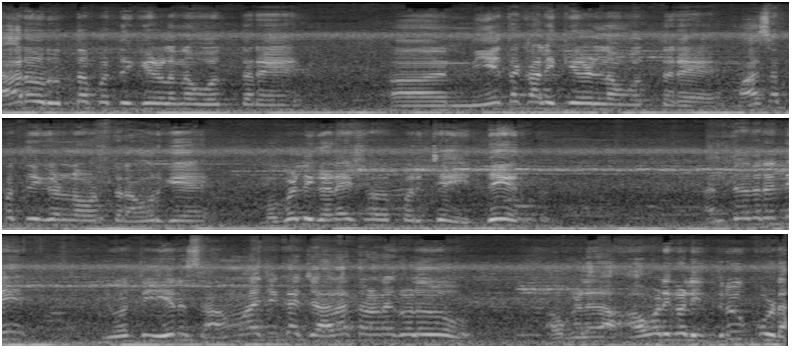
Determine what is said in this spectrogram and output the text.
ಯಾರೋ ವೃತ್ತಪತ್ರಿಕೆಗಳನ್ನ ಓದ್ತಾರೆ ನಿಯತಕಾಲಿಕೆಗಳನ್ನ ಓದ್ತಾರೆ, ಮಾಸಪತ್ರಿಕೆಗಳನ್ನ ಓದ್ತಾರೆ, ಅವ್ರಿಗೆ ಮೊಗಳಿ ಗಣೇಶ್ ಅವರ ಪರಿಚಯ ಇದ್ದೇ ಇರ್ತದೆ. ಅಂಥದ್ರಲ್ಲಿ ಇವತ್ತು ಏನು ಸಾಮಾಜಿಕ ಜಾಲತಾಣಗಳು, ಅವುಗಳ ಹಾವಳಿಗಳಿದ್ರೂ ಕೂಡ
